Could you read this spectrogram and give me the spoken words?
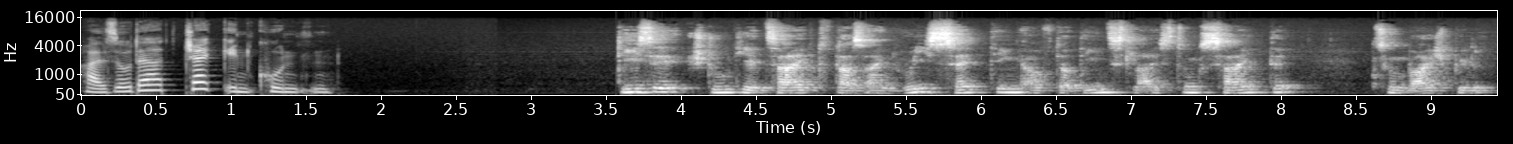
also der Check-in-Kunden. Diese Studie zeigt, dass ein Resetting auf der Dienstleistungsseite, zum Beispiel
